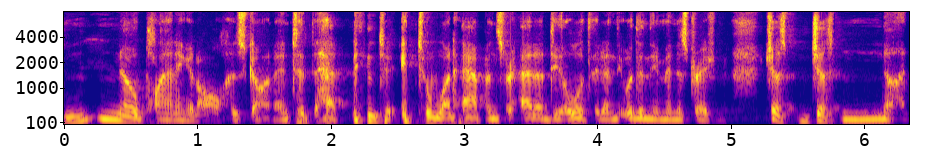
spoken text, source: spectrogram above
no planning at all has gone into that into, into what happens or how to deal with it in, within the administration. Just just none.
